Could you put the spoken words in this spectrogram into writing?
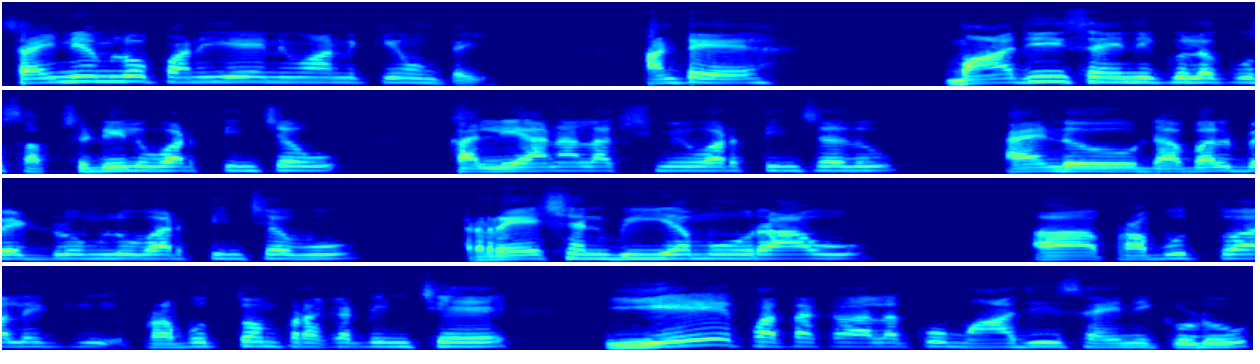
సైన్యంలో పనిచేయని వానికి ఉంటాయి. అంటే మాజీ సైనికులకు సబ్సిడీలు వర్తించవు కళ్యాణ లక్ష్మి వర్తించదు అండ్ డబల్ బెడ్రూమ్లు వర్తించవు రేషన్ బియ్యము రావు. ప్రభుత్వాలకి ప్రభుత్వం ప్రకటించే ఏ పథకాలకు మాజీ సైనికుడు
